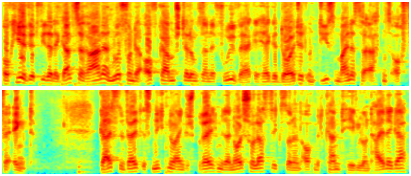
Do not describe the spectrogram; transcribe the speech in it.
Auch hier wird wieder der ganze Rahner nur von der Aufgabenstellung seiner Frühwerke her gedeutet und dies meines Erachtens auch verengt. Geist und Welt ist nicht nur ein Gespräch mit der Neuscholastik, sondern auch mit Kant, Hegel und Heidegger.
